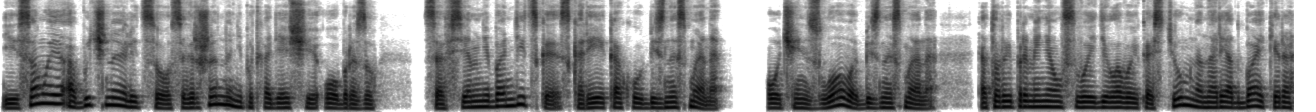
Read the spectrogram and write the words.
и самое обычное лицо, совершенно не подходящее образу. Совсем не бандитское, скорее как у бизнесмена. Очень злого бизнесмена, который променял свой деловой костюм на наряд байкера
